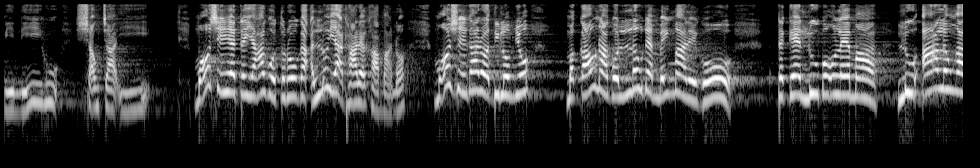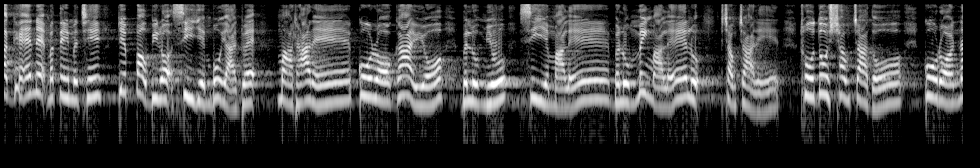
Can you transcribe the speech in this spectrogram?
မည်နည်းဟုရှောက်ကြ၏မောရှေရဲ့တရားကိုသူတို့ကအလွတ်ရထားတဲ့အခါမှာနော်မောရှေကတော့ဒီလိုမျိုး မကောင်းတာကိုလှုပ်တဲ့မိမတွေကိုတကယ်လူပုံလဲမှာလူအားလုံးကခဲနဲ့မသိမချင်းပြစ်ပေါက်ပြီးတော့စီရင်ဖို့ရအတွက်မှားထားတယ်ကိုတော်ကရောဘယ်လိုမျိုးစီရင်မှာလဲဘယ်လိုမိတ်မှာလဲလို့ရှောက်ကြတယ်ထို့သောရှောက်ကြတော့ကိုတော်၌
